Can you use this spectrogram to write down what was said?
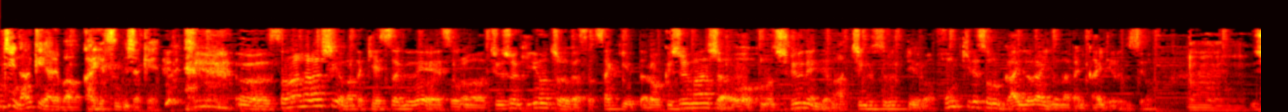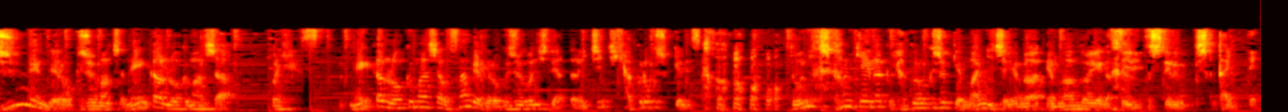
日に何件やれば解決するんでしたっけ？うん、その話がまた傑作で、その中小企業庁がささっき言った60万社をこの10年でマッチングするっていうのを本気でそのガイドラインの中に書いてるんですよ。うん。10年で60万社、年間6万社。これ、年間6万社を365日でやったら1日160件ですよ。土日関係なく160件毎日 M&A が成立してる社会って、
